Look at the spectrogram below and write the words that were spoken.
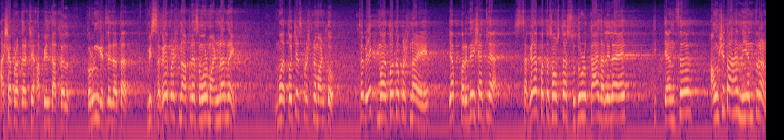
अशा प्रकारचे अपील दाखल करून घेतले जातात. मी सगळे प्रश्न आपल्यासमोर मांडणार नाही. महत्त्वाचेच प्रश्न मांडतो. सब एक महत्त्वाचा प्रश्न आहे या परदेशातल्या सगळ्या पतसंस्था सुदृढ काय झालेल्या आहेत की त्यांचं अंशतः नियंत्रण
